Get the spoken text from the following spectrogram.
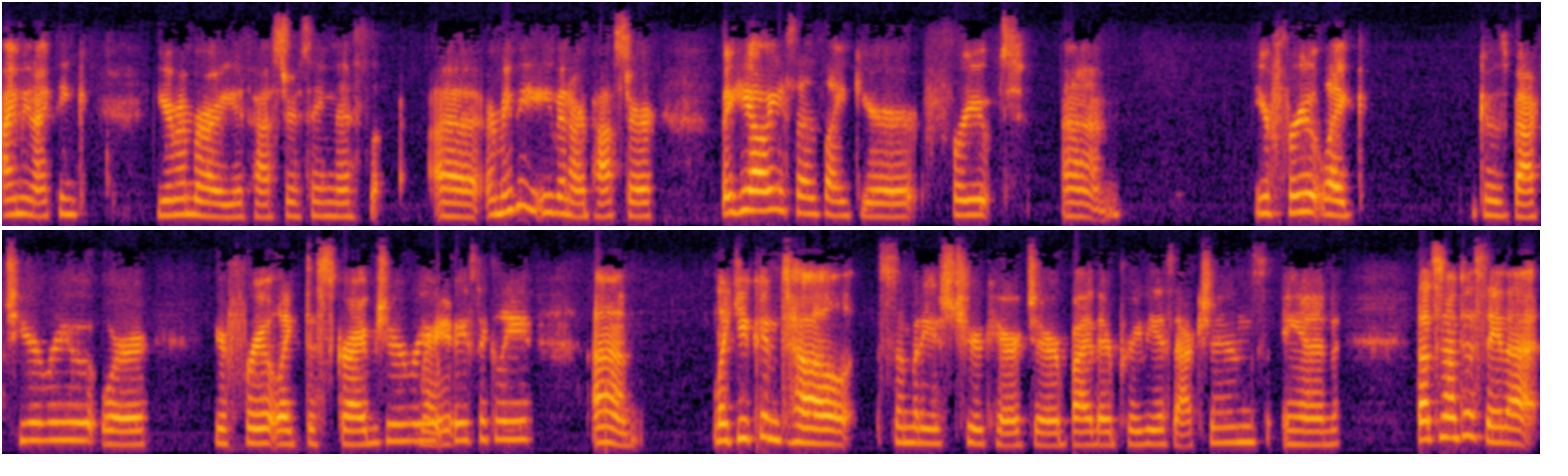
I mean, I think you remember our youth pastor saying this, uh, or maybe even our pastor, but he always says like your fruit, um, your fruit like goes back to your root, or your fruit like describes your root Right. basically. Um, like you can tell somebody's true character by their previous actions, and that's not to say that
